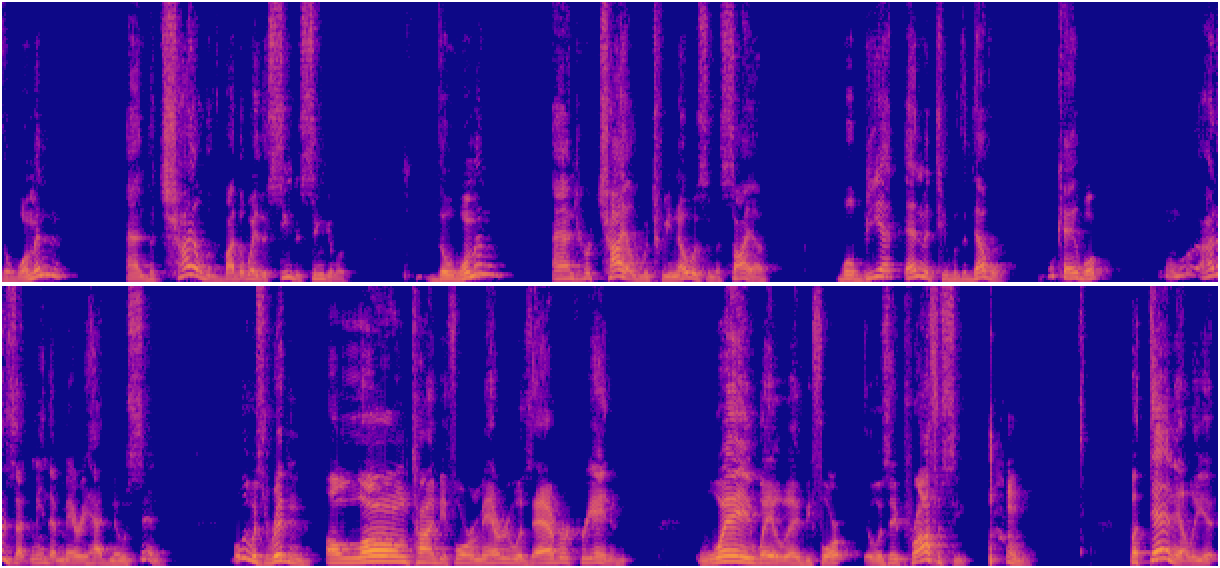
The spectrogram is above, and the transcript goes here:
The woman and the child, by the way, the seed is singular. The woman and her child, which we know is the Messiah, will be at enmity with the devil. Okay, well, how does that mean that Mary had no sin? Well, it was written a long time before Mary was ever created, way, way, way before. It was a prophecy. but then, Elliot,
